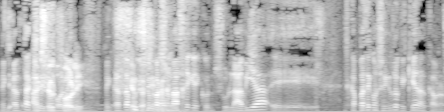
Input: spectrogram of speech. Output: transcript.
Me encanta Axel, Axel Foley. Foley. Me encanta porque es un personaje. personaje que con su labia eh, es capaz de conseguir lo que quiera el cabrón.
